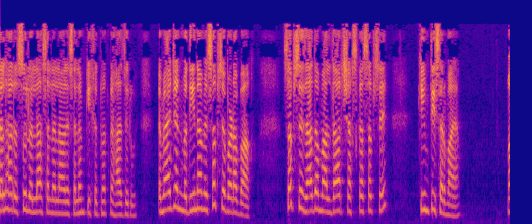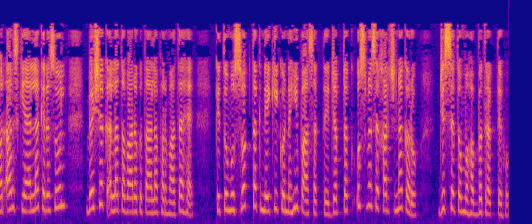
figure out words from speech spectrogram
طلحہ رسول اللہ صلی اللہ علیہ وسلم کی خدمت میں حاضر ہوئے امیجن مدینہ میں سب سے بڑا باغ سب سے زیادہ مالدار شخص کا سب سے قیمتی سرمایہ اور عرض کیا اللہ کے رسول بے شک اللہ تبارک و تعالیٰ فرماتا ہے کہ تم اس وقت تک نیکی کو نہیں پا سکتے جب تک اس میں سے خرچ نہ کرو جس سے تم محبت رکھتے ہو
